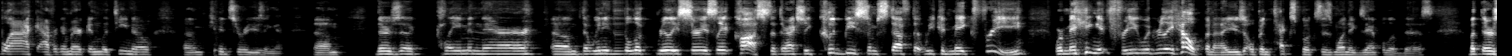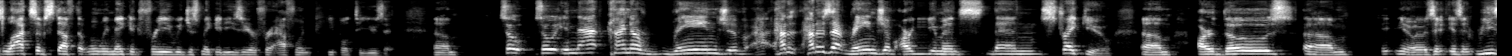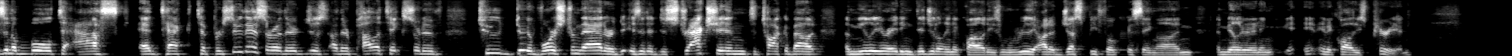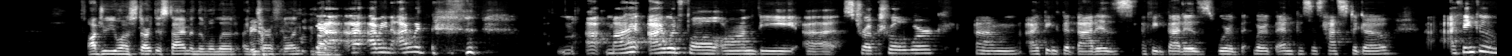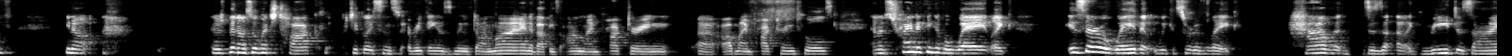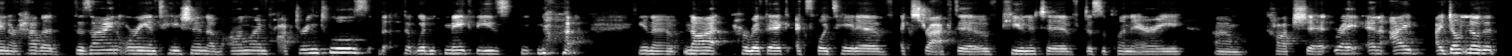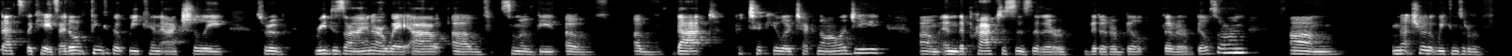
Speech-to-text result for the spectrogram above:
black, African-American, Latino um, kids who are using it. Um, there's a claim in there um, that we need to look really seriously at costs, that there actually could be some stuff that we could make free, where making it free would really help. And I use open textbooks as one example of this. But there's lots of stuff that when we make it free, we just make it easier for affluent people to use it. Um, so, so in that kind of range of how does how does that range of arguments then strike you? Um, are those um, you know, is it is it reasonable to ask ed tech to pursue this, or are there just other politics sort of too divorced from that, or is it a distraction to talk about ameliorating digital inequalities when we really ought to just be focusing on ameliorating inequalities? Period. Audrey, you want to start this time, and then we'll let Antero fill in. Yeah, I, I mean, I would. my I would fall on the uh, structural work um, I think that that is, I think that is where the, where the emphasis has to go. I think of, you know, there's been so much talk, particularly since everything has moved online, about these online proctoring, uh, online proctoring tools. And I was trying to think of a way, like, is there a way that we could sort of like have a like redesign or have a design orientation of online proctoring tools that, that would make these not you know, not horrific, exploitative, extractive, punitive, disciplinary, um, cop shit, right? And I, I don't know that that's the case. I don't think that we can actually sort of redesign our way out of some of the of of that particular technology um, and the practices that are that are built that are built on. Um, I'm not sure that we can sort of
